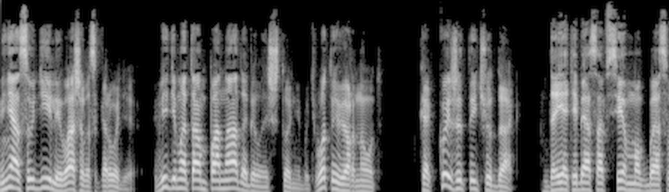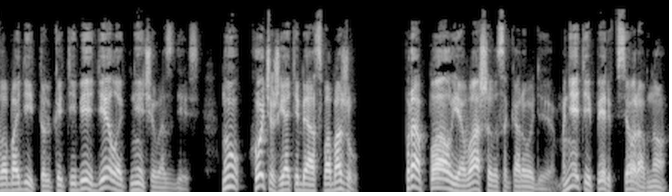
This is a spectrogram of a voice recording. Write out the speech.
Меня осудили, ваше высокородие. Видимо, там понадобилось что-нибудь, вот и вернут. Какой же ты чудак. Да я тебя совсем мог бы освободить, только тебе делать нечего здесь. Ну, хочешь, я тебя освобожу. Пропал я, ваше высокородие. Мне теперь все равно.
